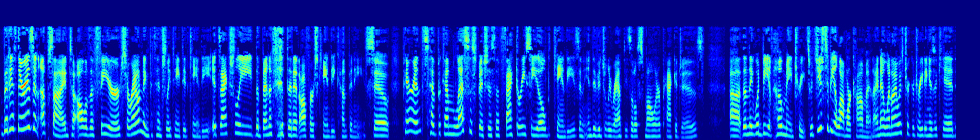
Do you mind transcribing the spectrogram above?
But if there is an upside to all of the fear surrounding potentially tainted candy, it's actually the benefit that it offers candy companies. So parents have become less suspicious of factory sealed candies and individually wrapped these little smaller packages uh, than they would be of homemade treats, which used to be a lot more common. I know when I was trick or treating as a kid,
